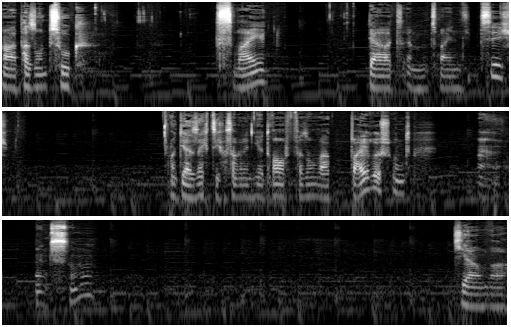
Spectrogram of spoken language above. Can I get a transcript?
Ah, Personenzug 2. Der hat ähm, 72. Und der 60. Was haben wir denn hier drauf? Person war bayerisch und. Äh, eins, Hier haben wir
